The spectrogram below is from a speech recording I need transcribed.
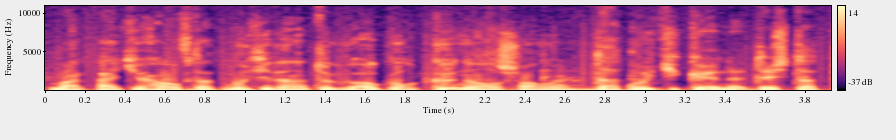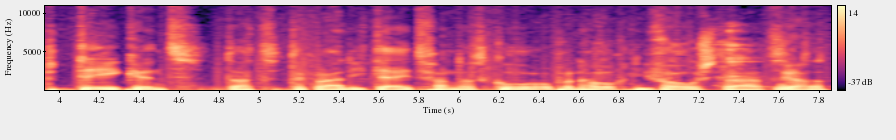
Maar uit je hoofd, dat moet je dan natuurlijk ook wel kunnen als zanger. Dat moet je kunnen. Dus dat betekent dat de kwaliteit van dat koor op een hoog niveau staat. Ja. Dat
